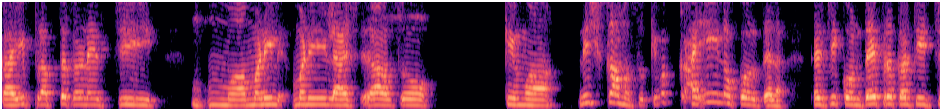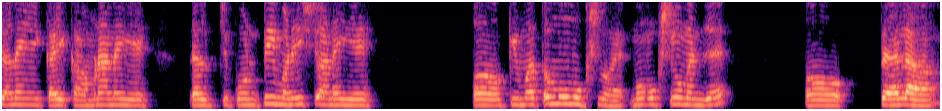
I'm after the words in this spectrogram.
काही प्राप्त करण्याची मणी मणिलाशा असो किंवा निष्काम असो किंवा काही नको त्याला त्याची कोणत्याही प्रकारची इच्छा नाही काही कामना नाहीये त्याची कोणतीही मनीषा नाहीये किंवा तो मुमुक्षू आहे. मुमुक्षू म्हणजे त्याला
